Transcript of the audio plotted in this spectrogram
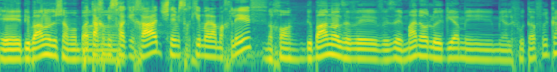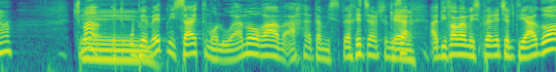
אה, דיברנו על זה שם. ב- פתח משחק אחד, שני משחקים על המחליף. נכון, דיברנו על זה ו- וזה, מאנה עוד לא הגיע מ- מאליפות אפריקה. תשמע, אה, הוא באמת ניסה אתמול, הוא היה מעורב, אה, את המספרת שם שניסה, כן. עדיפה מהמספרת של תיאגו.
